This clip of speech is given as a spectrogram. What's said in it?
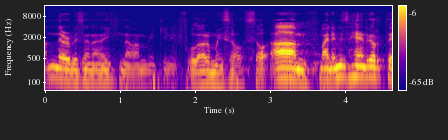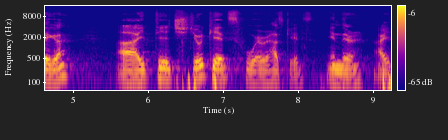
I'm nervous and I now I'm making a fool out of myself. So um, my name is Henry Ortega. I teach your kids, whoever has kids in there. I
